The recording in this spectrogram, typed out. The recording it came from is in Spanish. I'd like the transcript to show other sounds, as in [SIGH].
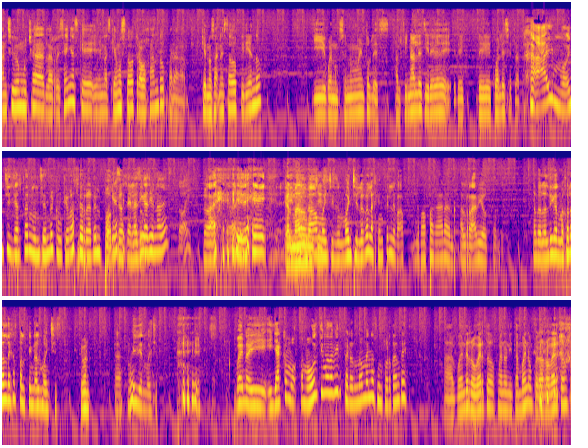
Han sido muchas las reseñas que en las que hemos estado trabajando para que nos han estado pidiendo. Y bueno, pues en un momento les, al final les diré de, de, de cuáles se trata. [LAUGHS] Ay, Monchis, ya está anunciando con qué va a cerrar el podcast. ¿Quieres que te las diga de una vez? Ay, Ay, [LAUGHS] Calmado, no, Monchis. Monchis. Monchis, luego la gente le va, le va a pagar al, al radio cuando, cuando lo digan. Mejor lo dejas para el final, Monchis. Simón. Ah, muy bien, Monchis. [LAUGHS] bueno, y, y ya como, como último, David, pero no menos importante, Al buen de Roberto. Bueno, ni tan bueno, pero a Roberto. [LAUGHS]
